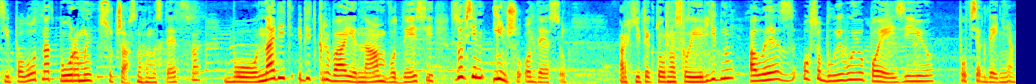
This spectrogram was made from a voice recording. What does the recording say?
ці полотна творами сучасного мистецтва, бо навіть відкриває нам в Одесі зовсім іншу Одесу, архітектурно своєрідну, але з особливою поезією повсякдення.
